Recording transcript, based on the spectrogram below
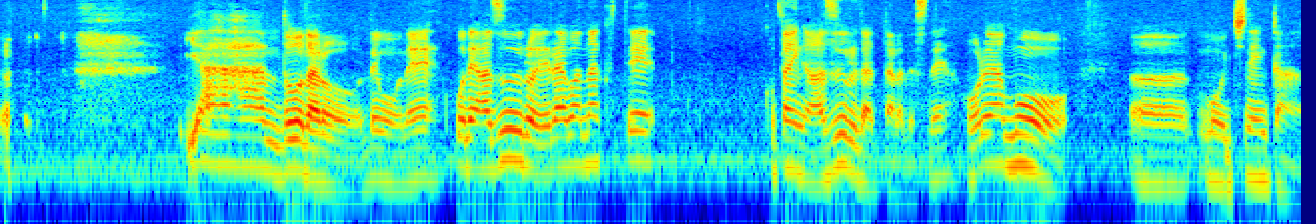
いやー、どうだろう。でもね、ここでアズールを選ばなくて、答えがアズールだったらですね、これはもう、あもう1年間、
